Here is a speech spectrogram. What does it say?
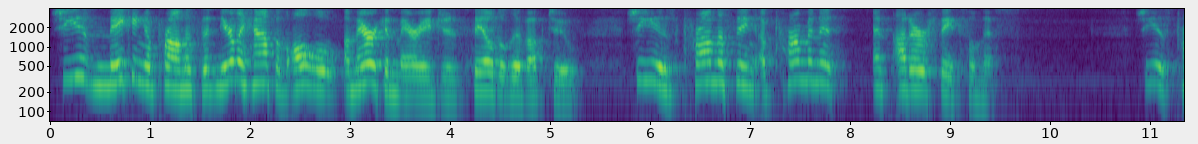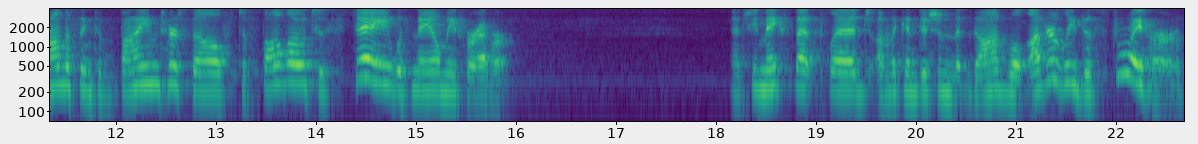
She is making a promise that nearly half of all American marriages fail to live up to. She is promising a permanent and utter faithfulness. She is promising to bind herself, to follow, to stay with Naomi forever. And she makes that pledge on the condition that God will utterly destroy her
